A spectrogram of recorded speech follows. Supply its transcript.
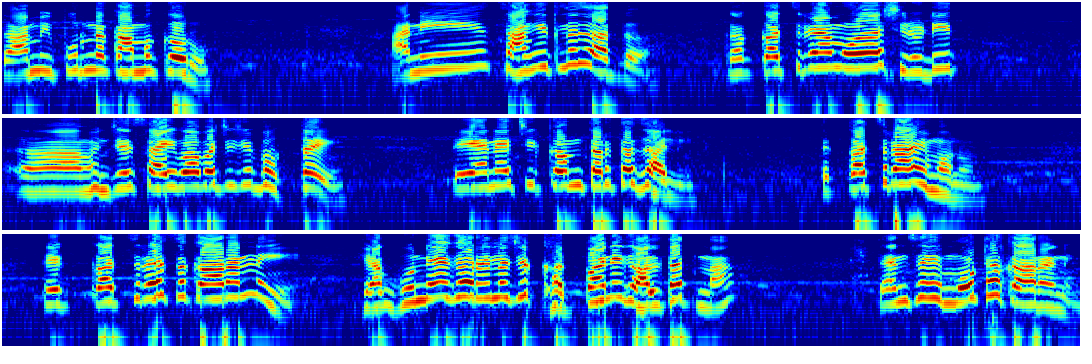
तर आम्ही पूर्ण कामं करू. आणि सांगितलं जातं का कचऱ्यामुळं शिर्डीत म्हणजे साईबाबाचे जे भक्त आहे ते येण्याची कमतरता झाली. ते कचरा आहे म्हणून. ते कचऱ्याचं कारण नाही ह्या गुन्हेगारीला जे खतपाणी घालतात ना त्यांचं हे मोठं कारण आहे.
